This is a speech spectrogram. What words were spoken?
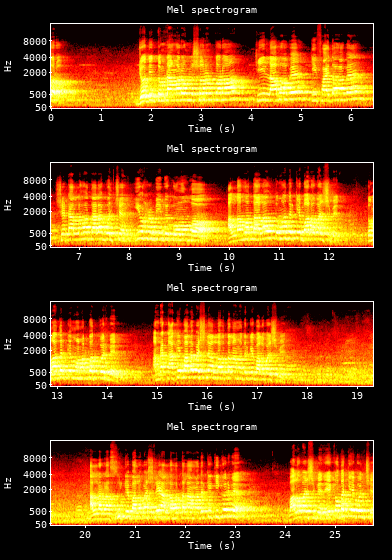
করো। যদি তোমরা আমার অনুসরণ করো, কি লাভ হবে, কি ফায়দা হবে? সেটা আল্লাহ তাআলা বলছেন ইউ হাবিবুকুমুল্লাহ আল্লাহ তাআলাও তোমাদেরকে ভালোবাসবেন, তোমাদেরকে মহব্বত করবেন। আমরা কাকে ভালোবাসলে আল্লাহ তাআলা আমাদেরকে ভালোবাসবে? আল্লাহ রাসূলকে ভালোবাসলে আল্লাহ তালা আমাদেরকে কি করবেন ভালোবাসবেন। এই কথা কে বলছে?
